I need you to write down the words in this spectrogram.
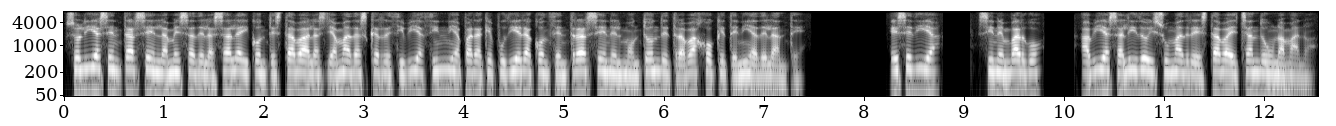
Solía sentarse en la mesa de la sala y contestaba a las llamadas que recibía Cinnia para que pudiera concentrarse en el montón de trabajo que tenía delante. Ese día, sin embargo, había salido y su madre estaba echando una mano.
